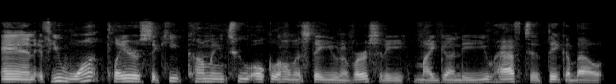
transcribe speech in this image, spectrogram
And if you want players to keep coming to Oklahoma State University, Mike Gundy, you have to think about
